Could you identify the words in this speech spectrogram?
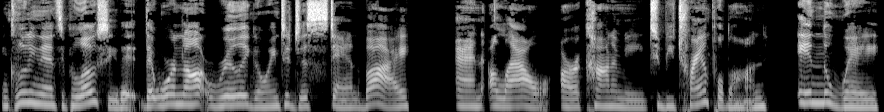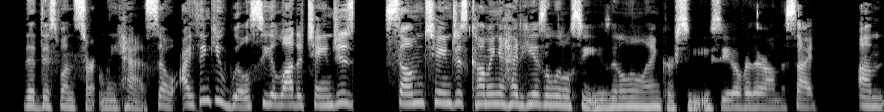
including Nancy Pelosi, that, that we're not really going to just stand by and allow our economy to be trampled on in the way that this one certainly has. So I think you will see a lot of changes, some changes coming ahead. He has a little seat. He's got a little anchor seat you see over there on the side. Um,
